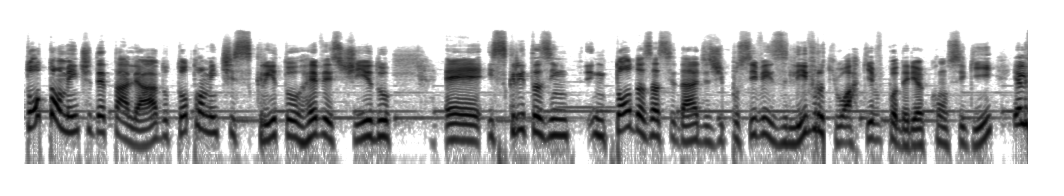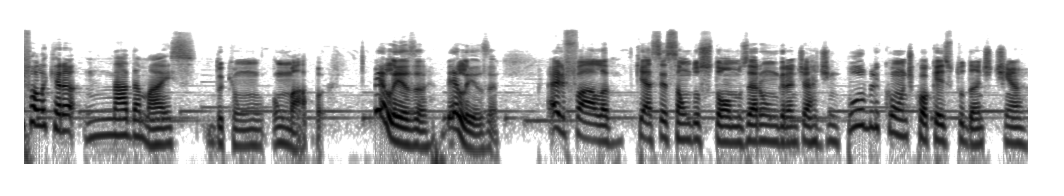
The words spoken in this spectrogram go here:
totalmente detalhado, totalmente escrito, revestido, é, escritas em, em todas as cidades de possíveis livros que o arquivo poderia conseguir, e ele fala que era nada mais do que um, um mapa. Beleza, beleza. Aí ele fala que a seção dos tomos era um grande jardim público onde qualquer estudante tinha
